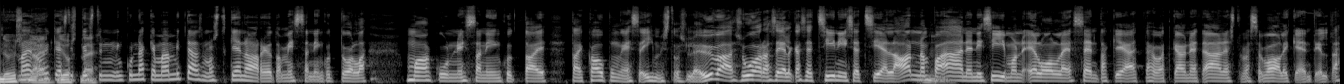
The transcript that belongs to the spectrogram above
Just Mä en näin, oikeasti näin. pysty niin kuin näkemään mitään sellaista skenaariota, missä niin kuin tuolla maakunnissa niin kuin, tai, tai kaupungeissa ihmiset on silleen, hyvä suoraselkäiset siniset siellä, annanpa Mm. ääneni Siimon Elolle sen takia, että he ovat käyneet äänestämässä vaalikentiltä.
